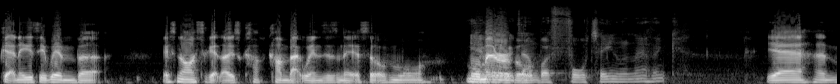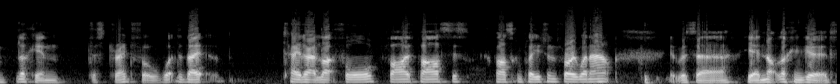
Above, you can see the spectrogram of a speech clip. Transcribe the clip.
get an easy win, but it's nice to get those co- comeback wins, isn't it? It's sort of more more Yeah, they were memorable. Down by fourteen, weren't they? I think. Yeah, and looking just dreadful. What did they? Taylor had like four, five passes, pass completions before he went out. It was, uh, yeah, not looking good.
